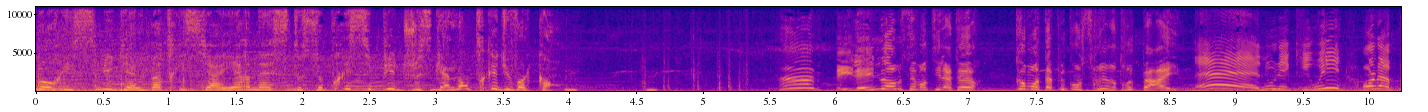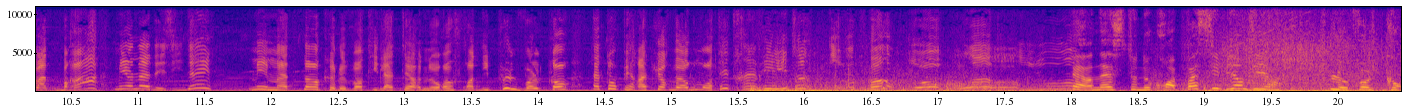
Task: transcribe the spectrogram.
Maurice, Miguel, Patricia et Ernest se précipitent jusqu'à l'entrée du volcan. Ah, mais il est énorme ce ventilateur Comment t'as pu construire un truc pareil Eh, nous les kiwis, on n'a pas de bras, mais on a des idées. Mais maintenant que le ventilateur ne refroidit plus le volcan, la température va augmenter très vite. Ernest ne croit pas si bien dire. Le volcan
